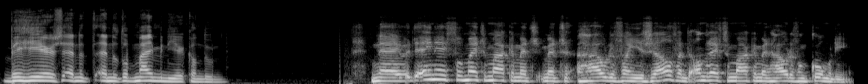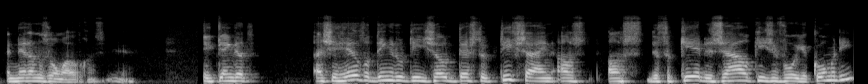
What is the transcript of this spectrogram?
beheers en het, en het op mijn manier kan doen? Nee, de ene heeft volgens mij te maken met, met houden van jezelf en de andere heeft te maken met houden van comedy. En net andersom overigens. Ik denk dat als je heel veel dingen doet die zo destructief zijn als, als de verkeerde zaal kiezen voor je comedy,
